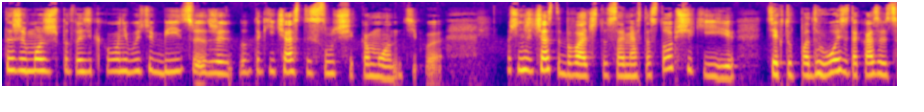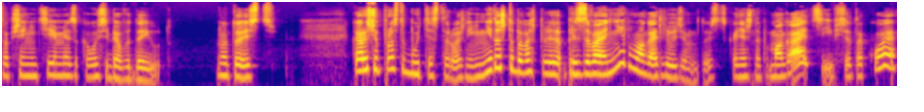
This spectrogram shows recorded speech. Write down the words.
ты же можешь подвозить какого-нибудь убийцу, это же, ну, такие частые случаи, come on, типа, очень часто бывает, что сами автостопщики и те, кто подвозит, оказываются вообще не теми, за кого себя выдают. Ну, то есть... Короче, просто будьте осторожнее. Не то, чтобы вас призываю не помогать людям, то есть, конечно, помогать и все такое,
